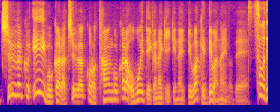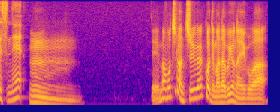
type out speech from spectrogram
中学英語から中学校の単語から覚えていかなきゃいけないっていうわけではないのでそうですね。うーん。でまあ、もちろん中学校で学ぶような英語は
